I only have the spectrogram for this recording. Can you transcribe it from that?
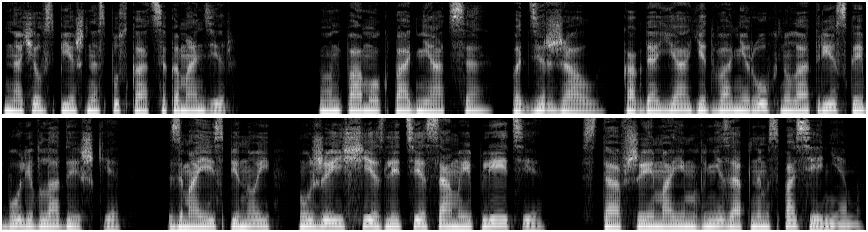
Начал спешно спускаться командир. Он помог подняться, поддержал, когда я едва не рухнула от резкой боли в лодыжке. За моей спиной уже исчезли те самые плети, ставшие моим внезапным спасением.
